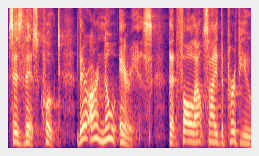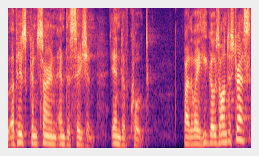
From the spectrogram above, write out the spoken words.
says this quote, There are no areas that fall outside the purview of his concern and decision. End of quote. By the way, he goes on to stress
